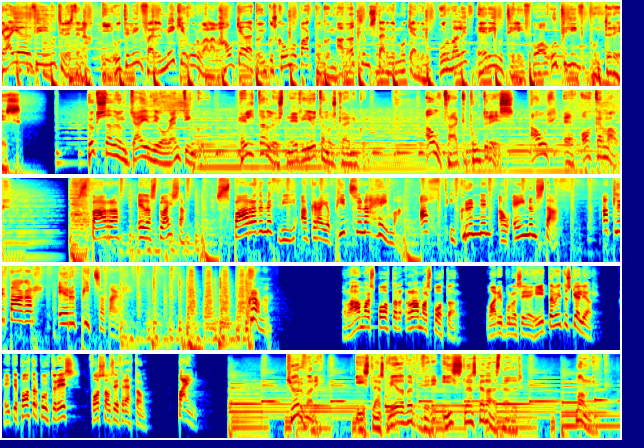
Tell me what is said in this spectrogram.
Græjaðu því í útivistina. Í útilíf færðu mikið úrval af hágæða gönguskóm og bakbúkum af öllum stærðum og gerðum. Úrvalið er í útilíf og á útilíf.is. Hugsaðu um gæði og endingu. Heldarlausnir í utanúsklæðningum. Áltak.is. Ál er okkar mál. Spara eða splæsa. Sparaðu með því að græja pítsuna heima. Allt í grunninn á einum stað. Allir dagar eru pítsadagar. Krónan. Ramagsbottar, ramagsbottar. Var ég búinn að segja hýtaveitu skelljar? Heiti potter.is, Fossálsi 13. Bæn! Kjörvari. Íslensk viðavörn fyrir íslenskar aðstæður. Málning.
